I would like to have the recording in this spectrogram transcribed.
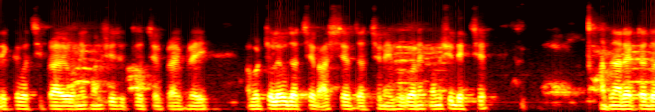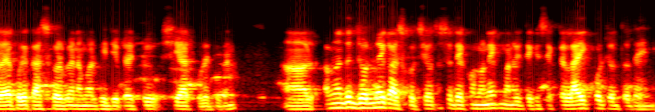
দেখতে পাচ্ছি প্রায় অনেক মানুষই যুক্ত হচ্ছে, প্রায় প্রায় আবার চলেও যাচ্ছেন, আসছেন, যাচ্ছেন, এইভাবে অনেক মানুষই দেখছে। আপনারা একটা দয়া করে কাজ করবেন, আমার ভিডিওটা একটু শেয়ার করে দিবেন। আর আপনাদের জন্যই কাজ করছি, অথচ দেখুন, অনেক মানুষ দেখেছে, একটা লাইক পর্যন্ত দেয়নি।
